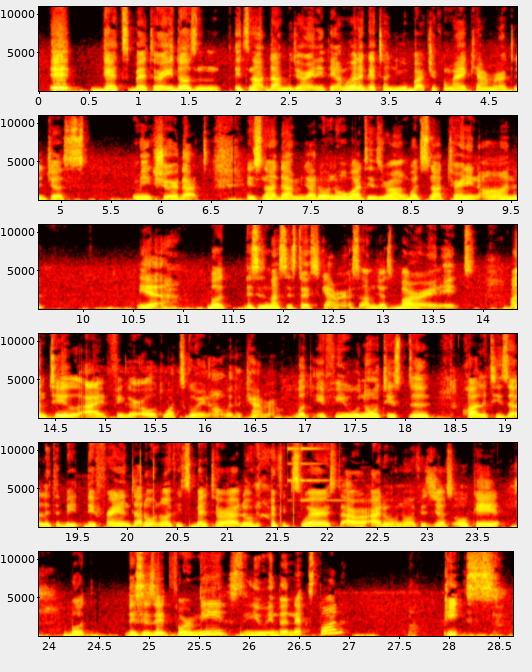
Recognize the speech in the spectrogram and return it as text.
it gets better. It doesn't it's not damaged or anything. I'm gonna get a new battery for my camera to just make sure that it's not damaged. I don't know what is wrong but it's not turning on. Yeah but this is my sister's camera so i'm just borrowing it until i figure out what's going on with the camera. But if you notice the quality is a little bit different. I don't know if it's better i don't know if it's worse or i don't know if it's just okay. But this is it for me. See you in the next one. Peace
